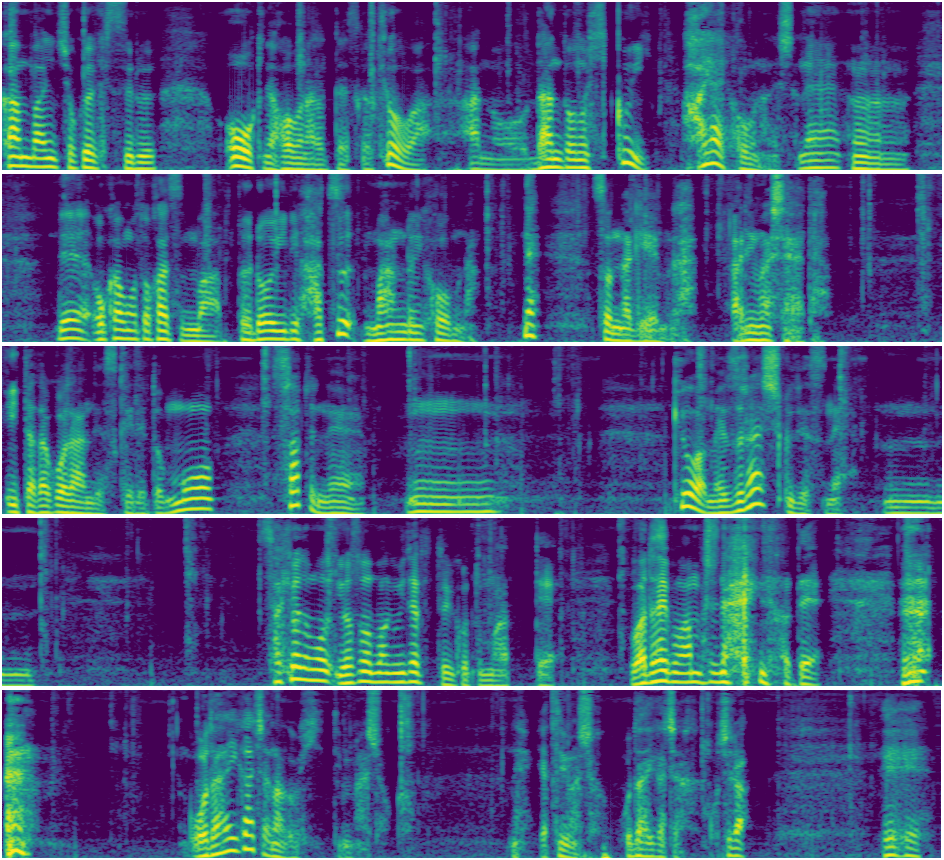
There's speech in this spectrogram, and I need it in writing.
看板に直撃する大きなホームランだったんですけど今日はあの弾道の低い速いホームランでしたね、うん、で岡本和真プロ入り初満塁ホームラン。ね。そんなゲームがありましたよと。いったとこなんですけれども。さてねうん。今日は珍しくですねうん。先ほども予想番組だったということもあって話題もあんましないので お題ガチャなど引いてみましょうか。ね、やってみましょう。お題ガチャ、こちら。え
